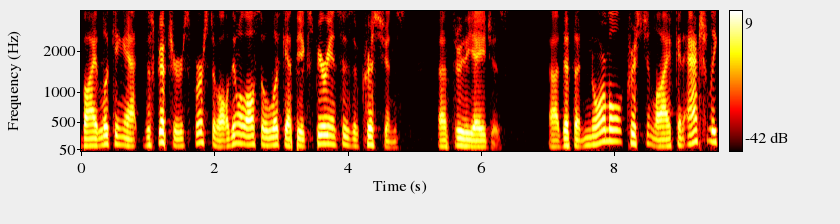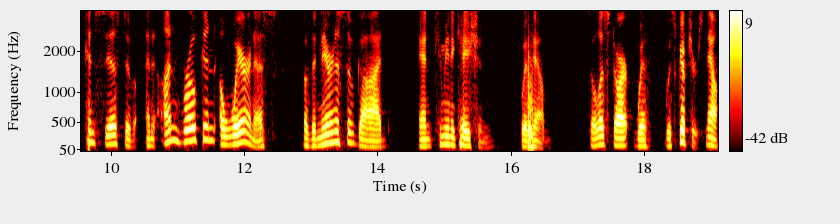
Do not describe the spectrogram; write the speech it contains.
by looking at the scriptures, first of all. Then we'll also look at the experiences of Christians uh, through the ages. Uh, that the normal Christian life can actually consist of an unbroken awareness of the nearness of God and communication with Him. So let's start with, with scriptures. Now,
